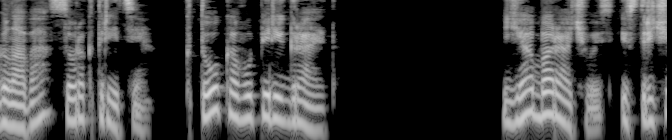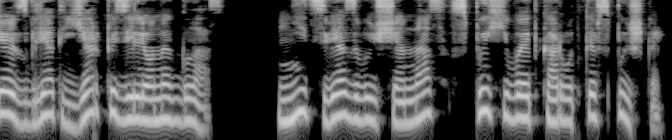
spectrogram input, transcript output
Глава 43. Кто кого переиграет? Я оборачиваюсь и встречаю взгляд ярко-зеленых глаз. Нить, связывающая нас, вспыхивает короткой вспышкой.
